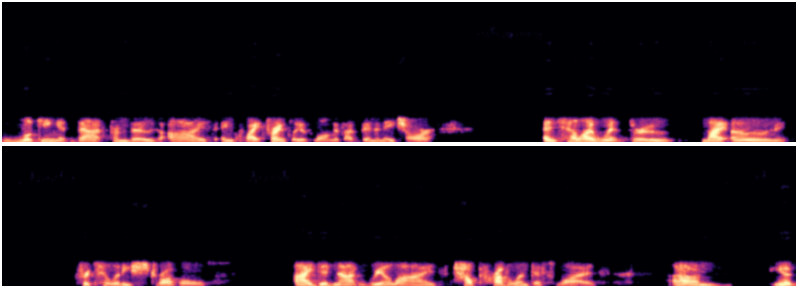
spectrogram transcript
looking at that from those eyes. And quite frankly, as long as I've been in HR, until I went through my own fertility struggles, I did not realize how prevalent this was. Um, you know,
